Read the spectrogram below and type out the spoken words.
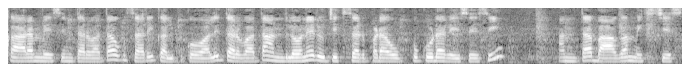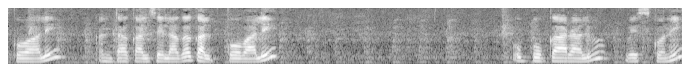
కారం వేసిన తర్వాత ఒకసారి కలుపుకోవాలి. తర్వాత అందులోనే రుచికి సరిపడా ఉప్పు కూడా వేసేసి అంతా బాగా మిక్స్ చేసుకోవాలి. అంతా కలిసేలాగా కలుపుకోవాలి. ఉప్పు కారాలు వేసుకొని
